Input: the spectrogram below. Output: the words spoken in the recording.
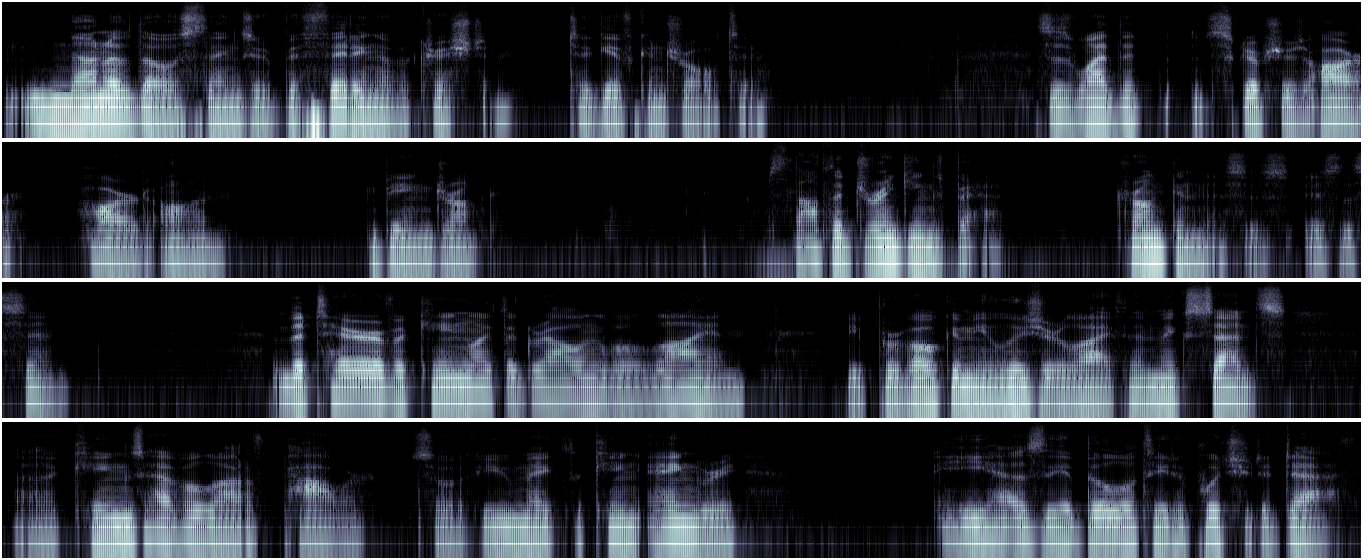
None of those things are befitting of a Christian to give control to. This is why the scriptures are hard on being drunk. It's not that drinking's bad. Drunkenness is, is the sin. The terror of a king like the growling of a lion. If you provoke him, you lose your life. That makes sense. Uh, kings have a lot of power. So if you make the king angry, he has the ability to put you to death.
